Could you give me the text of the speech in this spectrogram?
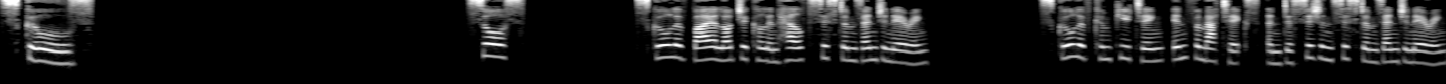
Schools. Source School of Biological and Health Systems Engineering School of Computing, Informatics, and Decision Systems Engineering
